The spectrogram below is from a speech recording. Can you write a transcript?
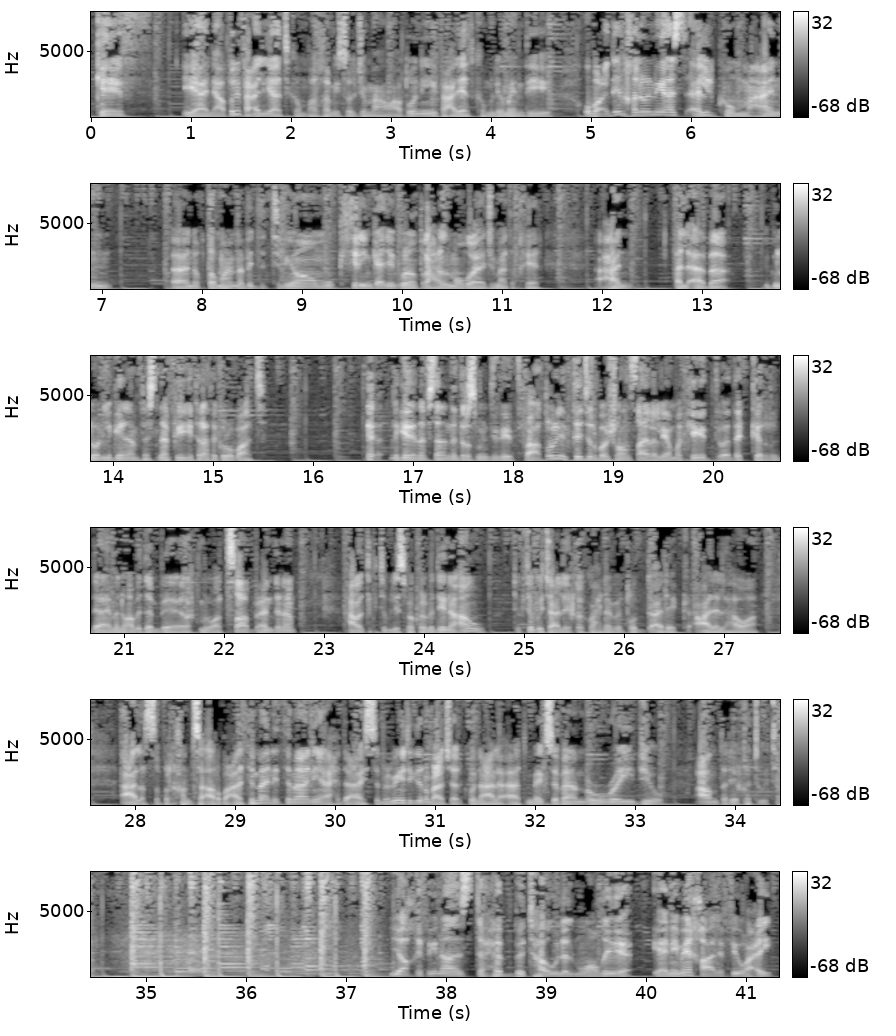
كيف؟ يعني أعطوني فعالياتكم بهالخميس والجمعة وأعطوني فعالياتكم اليومين ذي. وبعدين خلوني أسألكم عن آه، نقطة مهمة بدت اليوم وكثيرين قاعدين يقولون اطرح على الموضوع يا جماعة الخير عن الآباء. يقولون لقينا أنفسنا في ثلاث جروبات. لقينا نفسنا ندرس من جديد. فأعطوني التجربة شلون صايرة اليوم. أكيد واذكر دائما وابدا برقم الواتساب عندنا. حاول تكتب لي اسمك والمدينة أو تكتب لي تعليقك وإحنا بنرد عليك على الهواء على صفر خمسة أربعة ثمانية ثمانية أحد سبعمية. تقدرون بعد تشاركونا على at Mix FM Radio عن طريق تويتر. يا أخي في ناس تحب تهول المواضيع. يعني ما يخالف في وعي.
